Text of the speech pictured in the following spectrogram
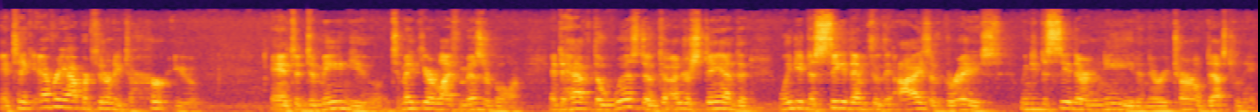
And take every opportunity to hurt you and to demean you, to make your life miserable, and to have the wisdom to understand that we need to see them through the eyes of grace. We need to see their need and their eternal destiny.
